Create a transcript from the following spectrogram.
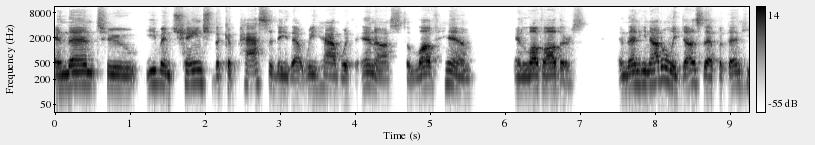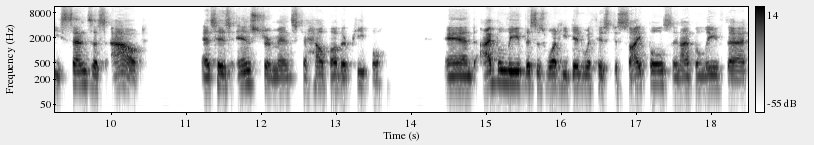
and then to even change the capacity that we have within us to love Him and love others. And then He not only does that, but then He sends us out as His instruments to help other people. And I believe this is what He did with His disciples, and I believe that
